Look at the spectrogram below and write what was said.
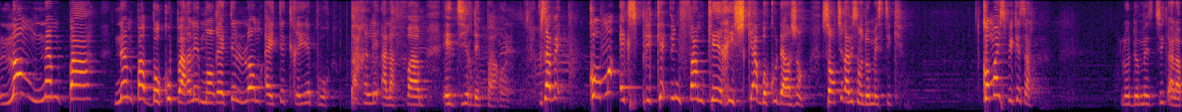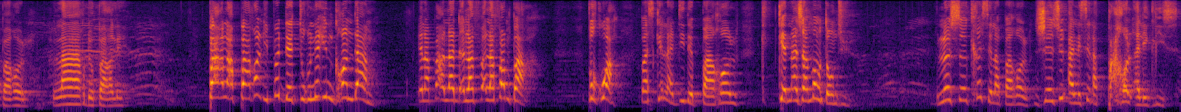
L'homme n'aime pas, n'aime pas beaucoup parler, mais en réalité, l'homme a été créé pour parler à la femme et dire des paroles. Vous savez, comment expliquer une femme qui est riche, qui a beaucoup d'argent, sortir avec son domestique? Comment expliquer ça? Le domestique a la parole, l'art de parler. Par la parole, il peut détourner une grande dame. Et la, la femme part. Pourquoi? Parce qu'elle a dit des paroles qu'elle n'a jamais entendues. Le secret, c'est la parole. Jésus a laissé la parole à l'église.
